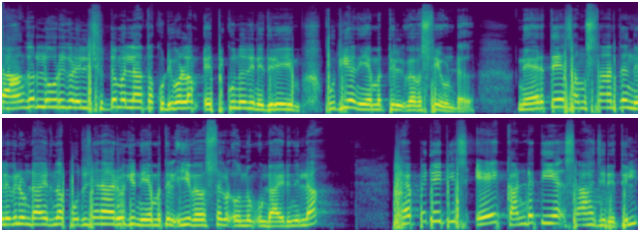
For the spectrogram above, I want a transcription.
ടാങ്കർ ലോറികളിൽ ശുദ്ധമല്ലാത്ത കുടിവെള്ളം എത്തിക്കുന്നതിനെതിരെയും പുതിയ നിയമത്തിൽ വ്യവസ്ഥയുണ്ട്. നേരത്തെ സംസ്ഥാനത്ത് നിലവിലുണ്ടായിരുന്ന പൊതുജനാരോഗ്യ നിയമത്തിൽ ഈ വ്യവസ്ഥകൾ ഒന്നും ഉണ്ടായിരുന്നില്ല. ഹെപ്പറ്റൈറ്റിസ് എ കണ്ടെത്തിയ സാഹചര്യത്തിൽ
